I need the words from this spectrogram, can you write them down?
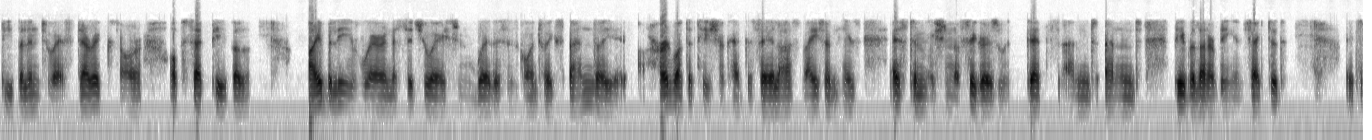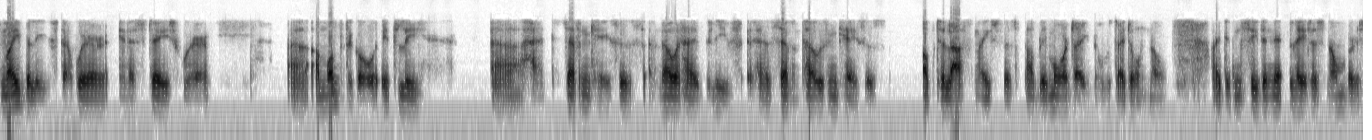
people into hysterics or upset people. I believe we're in a situation where this is going to expand. I heard what the Taoiseach had to say last night and his estimation of figures with deaths and, and people that are being infected. It's my belief that we're in a state where uh, a month ago Italy uh, had seven cases, and now it, I believe it has 7,000 cases. Up to last night, there's probably more diagnosed. I don't know. I didn't see the latest numbers.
